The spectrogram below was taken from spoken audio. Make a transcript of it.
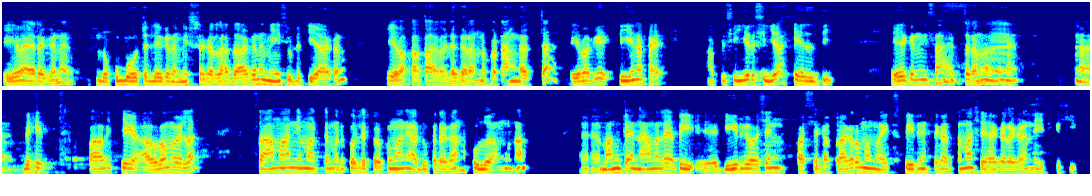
ඒවා අරගෙන ලොකු බෝතලයකට මිශ්‍ර කරලා හදාගෙන මේසුඩ තියාගෙන ඒවා කකා වැඩ කරන්න පටන් ගත්තා. ඒ වගේ තියෙන ෆැට් අපි 100 හෙල්දි. ඒක නිසා ඇත්තටම බෙහෙත් පාවිච්චි අවම වෙලා සාමාන්‍ය මට්ටමට කොලෙස්ටරෝල් ප්‍රමාණය අඩු කරගන්න පුළුවන් වුණා. මම හිතන්නේ නාමලේ අපි දීර්ඝ වශයෙන් පස්සේ කතා කරමු මම එක්ස්පීරියන්ස් එකක් තමයි ෂෙයා කරගන්න ඒක කිව්වේ.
